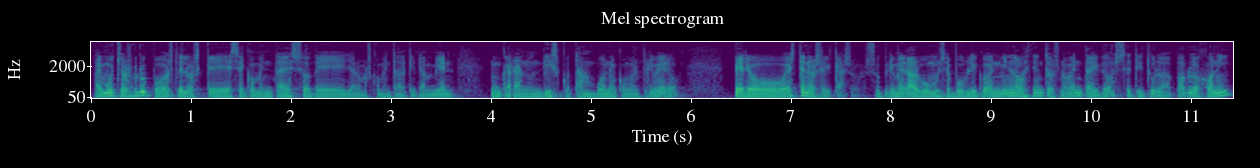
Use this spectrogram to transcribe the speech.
Hay muchos grupos de los que se comenta eso de, ya lo hemos comentado aquí también, nunca harán un disco tan bueno como el primero, pero este no es el caso. Su primer álbum se publicó en 1992, se titula Pablo Honey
